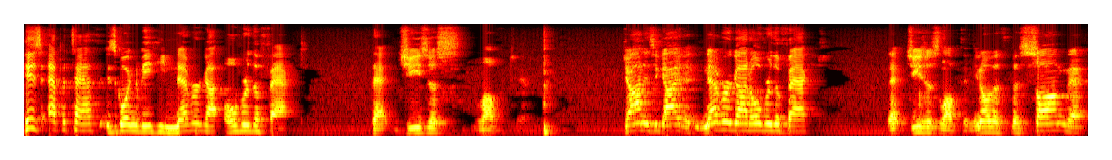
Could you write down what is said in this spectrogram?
his epitaph is going to be he never got over the fact that Jesus loved him. John is a guy that never got over the fact that Jesus loved him. You know, the, the song that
